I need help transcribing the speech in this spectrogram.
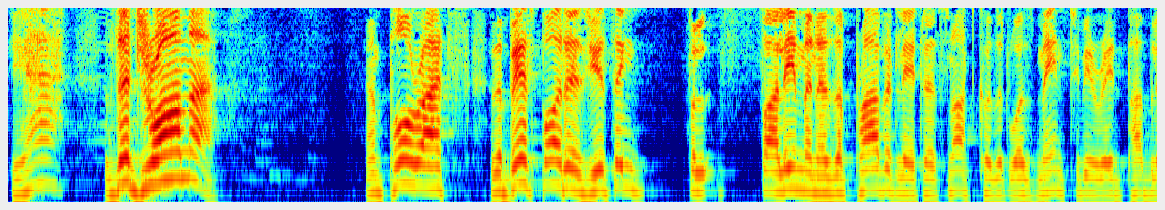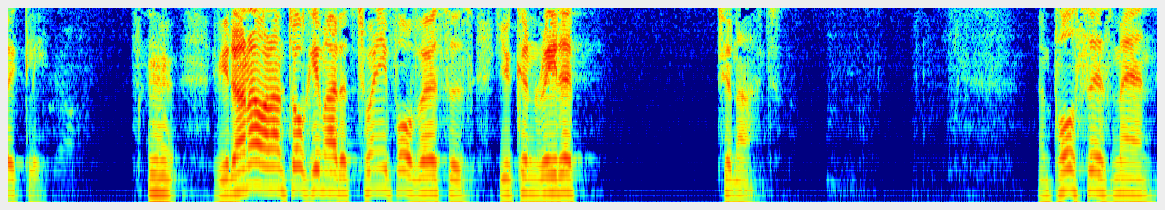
Yeah. The drama. And Paul writes, the best part is you think Philemon is a private letter. It's not because it was meant to be read publicly. if you don't know what I'm talking about, it's 24 verses. You can read it tonight. And Paul says, man,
